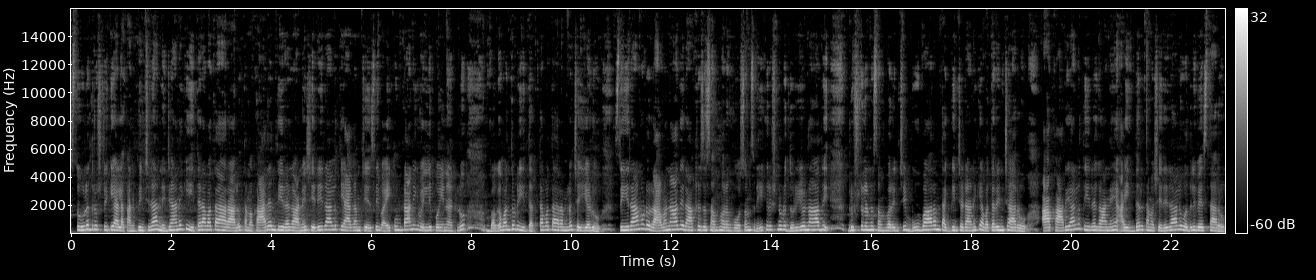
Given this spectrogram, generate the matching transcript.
స్థూల దృష్టికి అలా కనిపించినా నిజానికి ఇతర అవతారాలు తమ కార్యం తీరగానే శరీరాలు త్యాగం చేసి వైకుంఠానికి వెళ్ళిపోయినట్లు భగవంతుడు ఈ దత్తవతారంలో చెయ్యడు. శ్రీరాముడు రావణాది రాక్షస సంహారం కోసం శ్రీకృష్ణుడు దుర్యోనాది దృష్టులను సంహరించి భూభారం తగ్గించడానికి అవతరించారు. ఆ కార్యాలు తీరగానే ఆ ఇద్దరు తమ శరీరాలు వదిలివేస్తారు.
